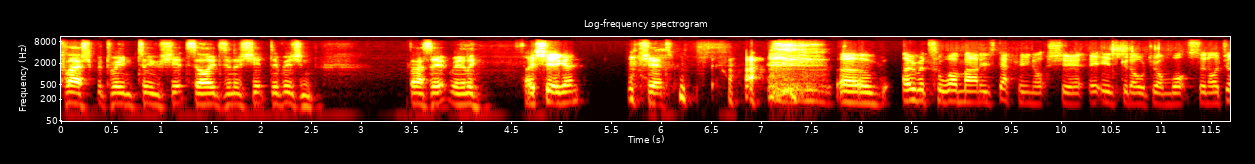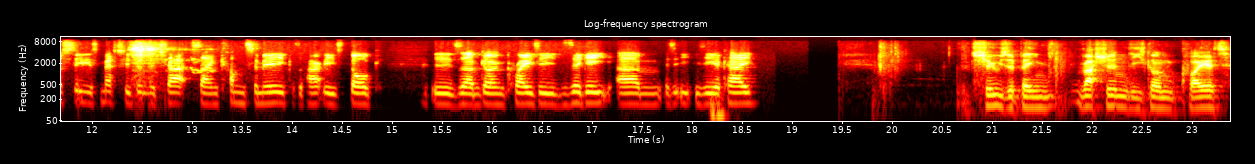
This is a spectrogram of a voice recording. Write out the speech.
clash between two shit sides in a shit division. That's it, really. Say shit again. Shit. um, over to one man who's definitely not shit. It is good old John Watson. I just seen his message in the chat saying "come to me" because apparently his dog is um, going crazy. Ziggy, um, is, he, is he okay? the shoes have been rationed. He's gone quiet.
